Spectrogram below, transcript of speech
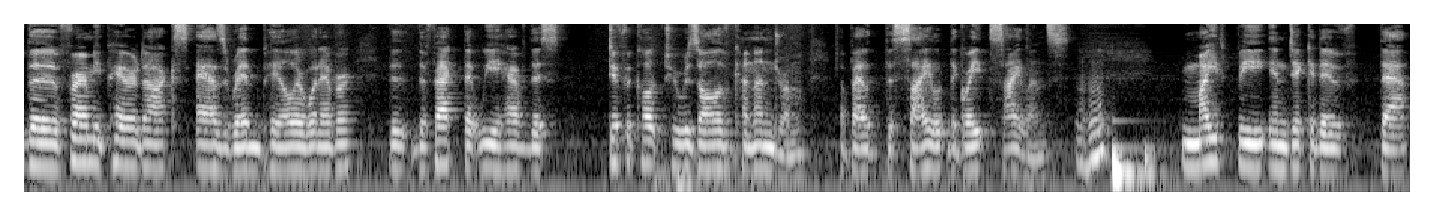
the Fermi paradox as red pill or whatever? The the fact that we have this difficult to resolve conundrum about the sil- the great silence might be indicative that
